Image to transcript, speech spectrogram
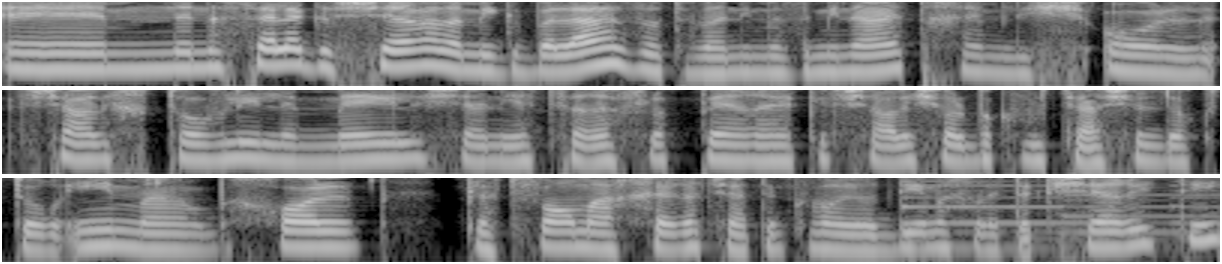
אמ, ננסה לגשר על המגבלה הזאת ואני מזמינה אתכם לשאול, אפשר לכתוב לי למייל שאני אצרף לפרק, אפשר לשאול בקבוצה של דוקטור אימא או בכל פלטפורמה אחרת שאתם כבר יודעים איך לתקשר איתי.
